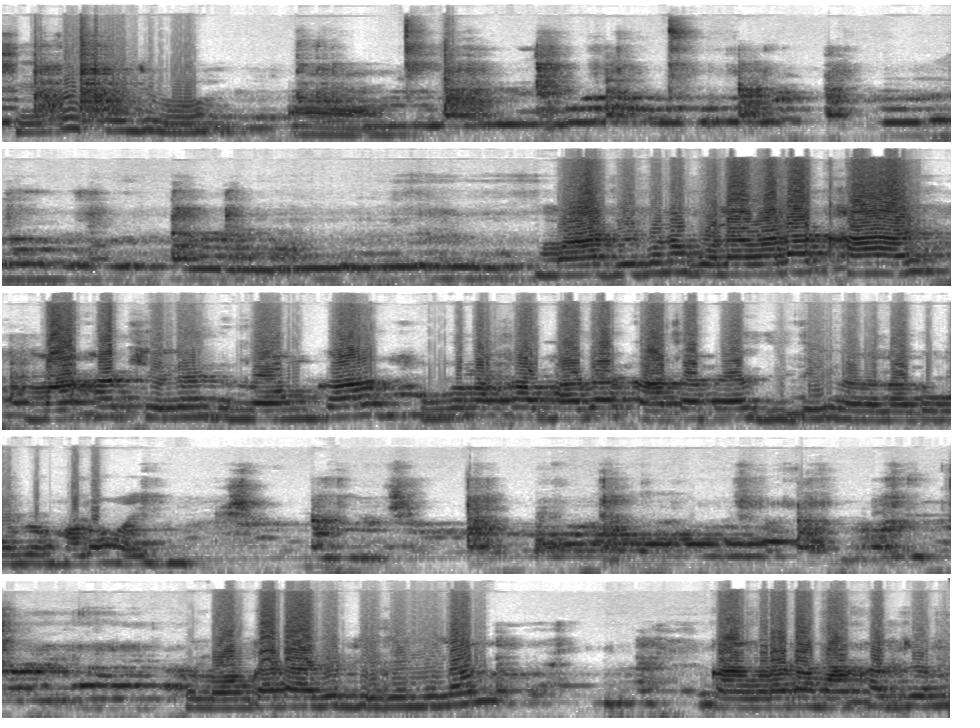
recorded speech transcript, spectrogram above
সে তো খুঁজবো। হ্যাঁ। মা যে কোনো গোলাগালা খায়, মাখা খেলে লঙ্কা, শুকনো লঙ্কা ভাজা, কাঁচা পেঁয়াজ দিতেই হবে, না তো বলবে ভালো হয় তো লঙ্কাটা আগে ভেজে নিলাম, কাঁকড়াটা মাখার জন্য।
